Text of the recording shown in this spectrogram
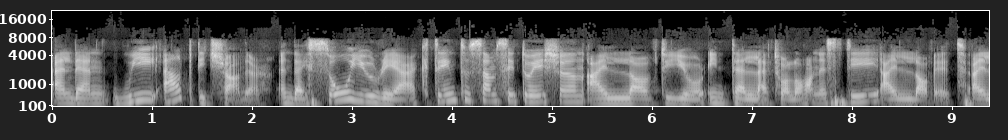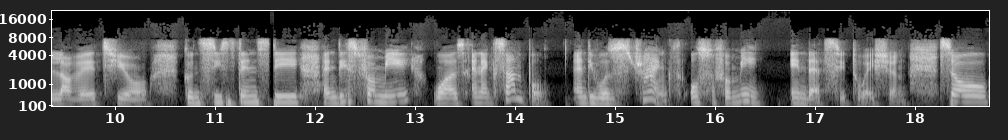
and then we helped each other. And I saw you reacting to some situation. I loved your intellectual honesty. I love it. I love it, your consistency. And this for me was an example and it was strength also for me in that situation. So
